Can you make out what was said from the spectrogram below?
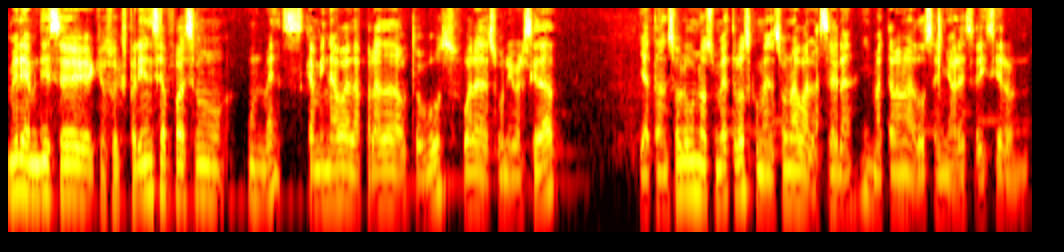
Miriam dice que su experiencia fue hace un, mes. Caminaba a la parada de autobús fuera de su universidad y a tan solo unos metros comenzó una balacera y mataron a dos señores e hicieron.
